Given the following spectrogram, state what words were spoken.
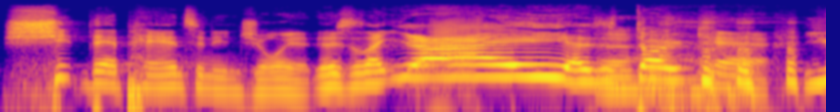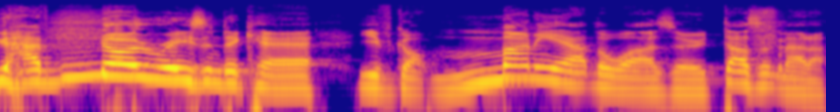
shit their pants and enjoy it. It's just like yay, I just don't care. You have no reason to care. You've got money out the wazoo. Doesn't matter.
